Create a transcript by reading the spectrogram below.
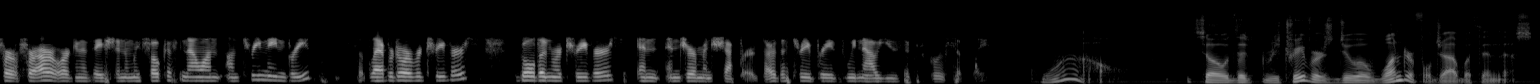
for for our organization, and we focus now on on three main breeds: so Labrador Retrievers, Golden Retrievers, and and German Shepherds are the three breeds we now use exclusively. Wow. So the retrievers do a wonderful job within this.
